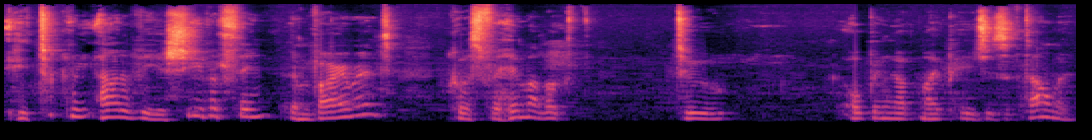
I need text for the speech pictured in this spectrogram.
he took me out of the yeshiva thing, environment, because for him I looked to opening up my pages of Talmud.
